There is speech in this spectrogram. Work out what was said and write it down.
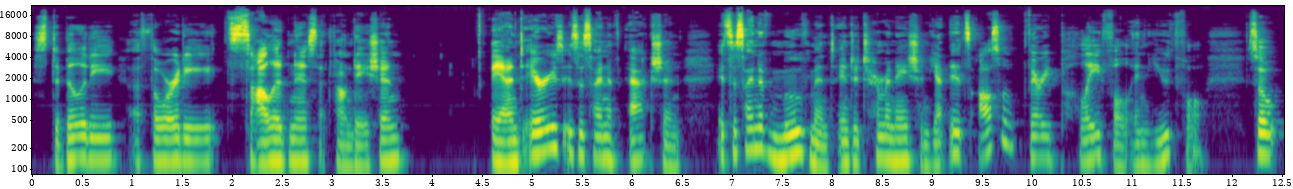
stability, authority, solidness, that foundation. And Aries is a sign of action. It's a sign of movement and determination, yet it's also very playful and youthful. So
